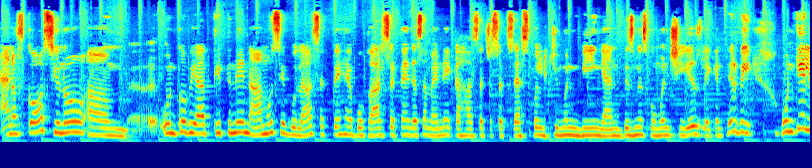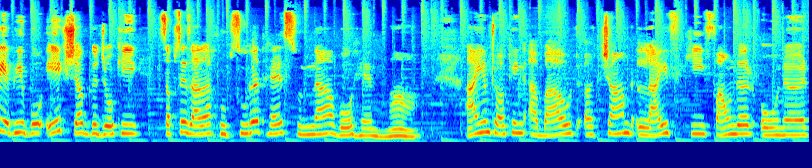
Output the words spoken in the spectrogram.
and of course you know उनको भी आप कितने नामों से बुला सकते हैं बुखार सकते हैं जैसा मैंने कहा such a successful human being and business woman she is लेकिन फिर भी उनके लिए भी वो एक शब्द जो कि सबसे ज़्यादा खूबसूरत है सुनना वो है माँ I am talking about a charmed life की founder owner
